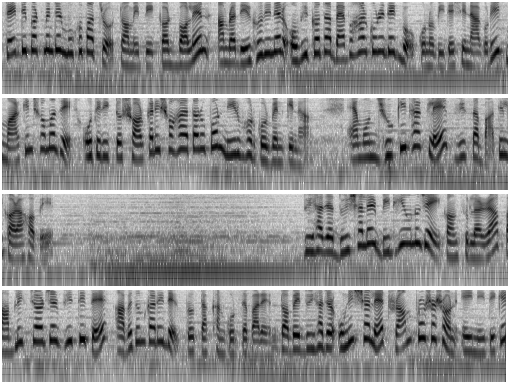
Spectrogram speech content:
স্টেট ডিপার্টমেন্টের মুখপাত্র টমি পিকট বলেন, আমরা দীর্ঘদিনের অভিজ্ঞতা ব্যবহার করে দেখব কোনো বিদেশি নাগরিক মার্কিন সমাজে অতিরিক্ত সরকারি সহায়তার উপর নির্ভর করবেন কিনা। এমন ঝুঁকি থাকলে ভিসা বাতিল করা হবে। দুই হাজার দুই সালের বিধি অনুযায়ী কনসুলাররা পাবলিক চার্জের ভিত্তিতে আবেদনকারীদের প্রত্যাখ্যান করতে পারেন। তবে দুই হাজার উনিশ সালে ট্রাম্প প্রশাসন এই নীতিকে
